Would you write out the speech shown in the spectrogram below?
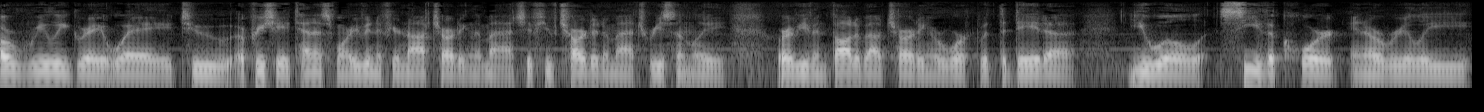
a really great way to appreciate tennis more, even if you're not charting the match. If you've charted a match recently or have even thought about charting or worked with the data, you will see the court in a really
